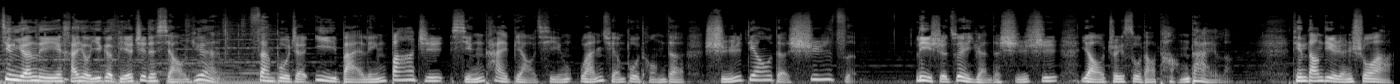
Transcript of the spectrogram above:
静园里还有一个别致的小院，散布着一百零八只形态表情完全不同的石雕的狮子。历史最远的石狮要追溯到唐代了。听当地人说啊，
